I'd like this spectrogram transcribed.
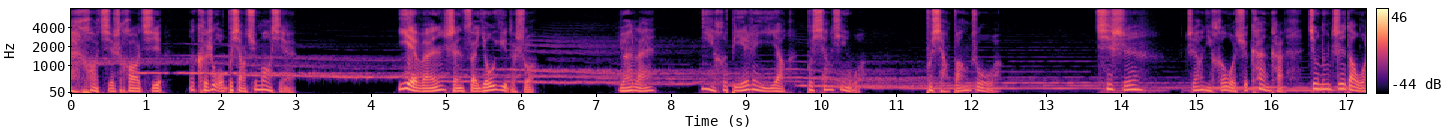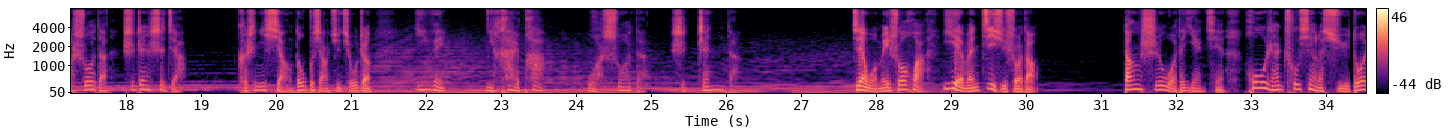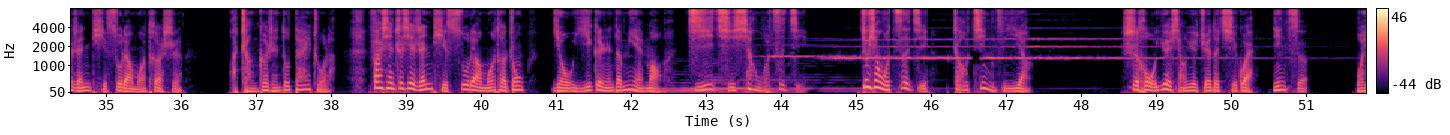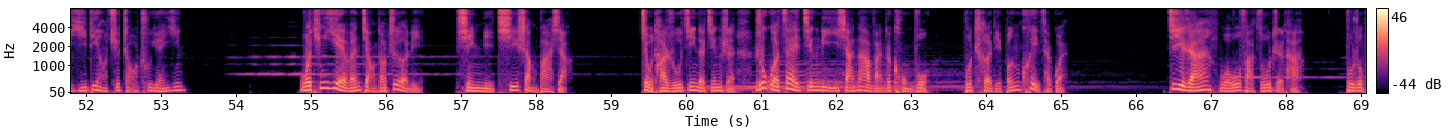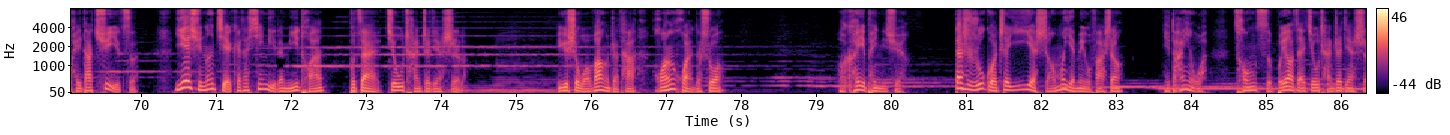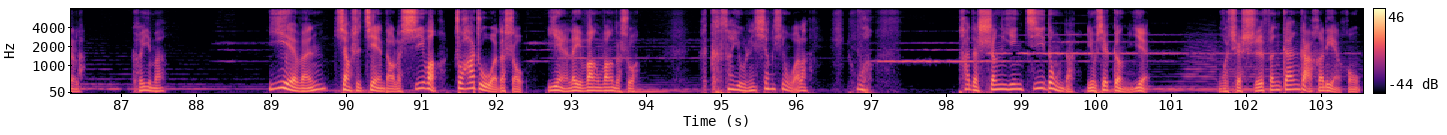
哎，好奇是好奇，可是我不想去冒险。叶文神色忧郁地说：“原来你也和别人一样不相信我，不想帮助我。其实，只要你和我去看看，就能知道我说的是真是假。可是你想都不想去求证，因为你害怕我说的是真的。”见我没说话，叶文继续说道。当时我的眼前忽然出现了许多人体塑料模特时，我整个人都呆住了。发现这些人体塑料模特中有一个人的面貌极其像我自己，就像我自己照镜子一样。事后我越想越觉得奇怪，因此我一定要去找出原因。我听叶文讲到这里，心里七上八下。就他如今的精神，如果再经历一下那晚的恐怖，不彻底崩溃才怪。既然我无法阻止他，不如陪他去一次，也许能解开他心里的谜团，不再纠缠这件事了。于是我望着他，缓缓地说：“我可以陪你去，但是如果这一夜什么也没有发生，你答应我，从此不要再纠缠这件事了，可以吗？”叶文像是见到了希望，抓住我的手，眼泪汪汪地说：“可算有人相信我了。”我，他的声音激动的有些哽咽，我却十分尴尬和脸红，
